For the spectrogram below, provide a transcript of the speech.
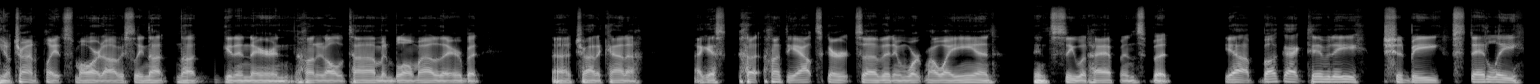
you know trying to play it smart. Obviously, not not get in there and hunt it all the time and blow them out of there, but uh, try to kind of I guess hunt the outskirts of it and work my way in and see what happens. But yeah, buck activity should be steadily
